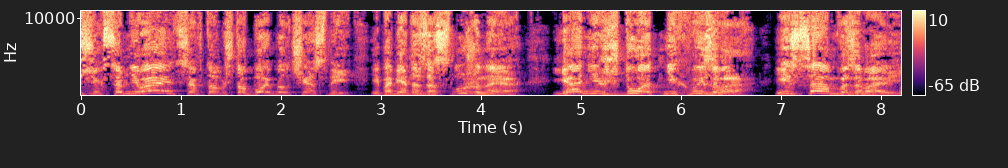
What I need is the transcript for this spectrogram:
Присутствующих сомневается в том, что бой был честный и победа заслуженная? Я не жду от них вызова и сам вызываю их.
